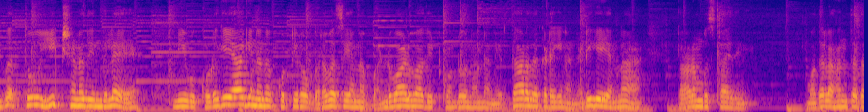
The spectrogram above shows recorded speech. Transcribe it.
ಇವತ್ತು ಈ ಕ್ಷಣದಿಂದಲೇ ನೀವು ಕೊಡುಗೆಯಾಗಿ ನನಗೆ ಕೊಟ್ಟಿರೋ ಭರವಸೆಯನ್ನು ಬಂಡವಾಳವಾಗಿಟ್ಕೊಂಡು ನನ್ನ ನಿರ್ಧಾರದ ಕಡೆಗಿನ ನಡಿಗೆಯನ್ನು ಪ್ರಾರಂಭಿಸ್ತಾ ಇದ್ದೀನಿ. ಮೊದಲ ಹಂತದ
